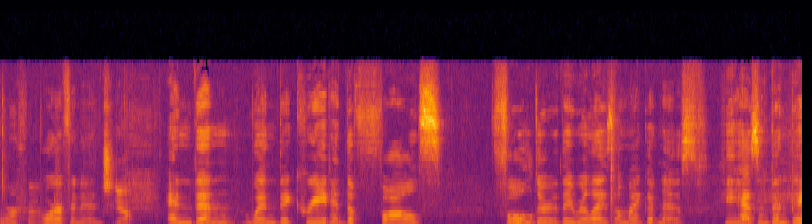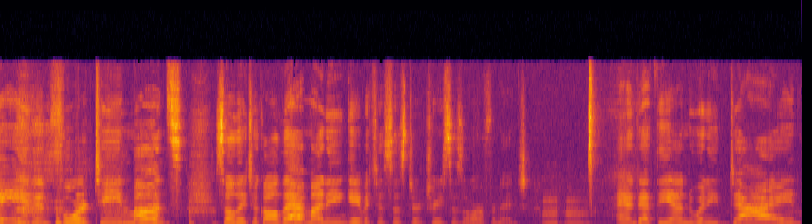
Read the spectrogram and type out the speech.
orphan. orphanage. Yeah. And then when they created the false folder, they realized, oh my goodness, he hasn't been paid in 14 months. So they took all that money and gave it to Sister Teresa's orphanage. Mm-hmm. And at the end, when he died,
